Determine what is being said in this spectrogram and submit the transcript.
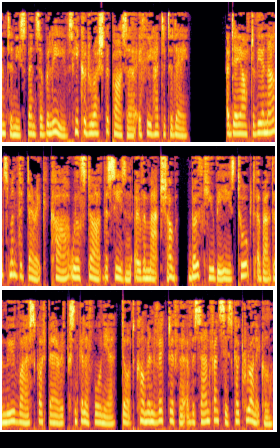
Anthony Spencer believes he could rush the passer if he had to today. A day after the announcement that Derek Carr will start the season over Matt Schaub, both QBs talked about the move via Scott Barrett's California.com and Vic Tafur of the San Francisco Chronicle.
